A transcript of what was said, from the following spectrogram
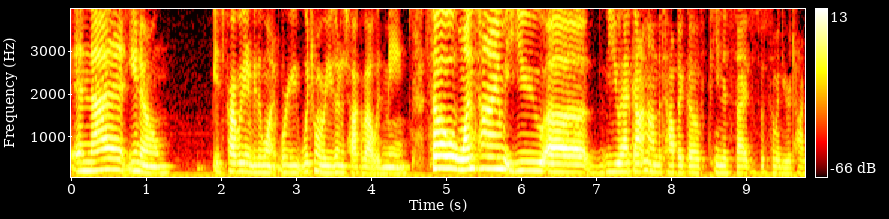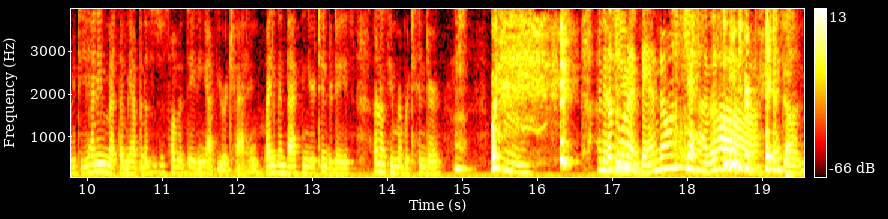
And that, you know, it's probably going to be the one where you, which one were you going to talk about with me? So one time you uh, you had gotten on the topic of penis sizes with someone you were talking to. You hadn't even met them yet, but this was just on the dating app you were chatting. Might have been back in your Tinder days. I don't know if you remember Tinder. But Is that the one I'm banned on? Yeah, that's the one you're Ah. banned on.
